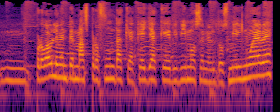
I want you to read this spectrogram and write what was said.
mm, probablemente más profunda que aquella que vivimos en el 2009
